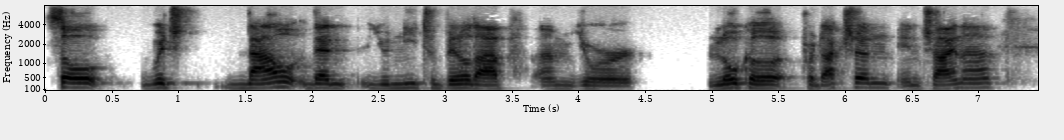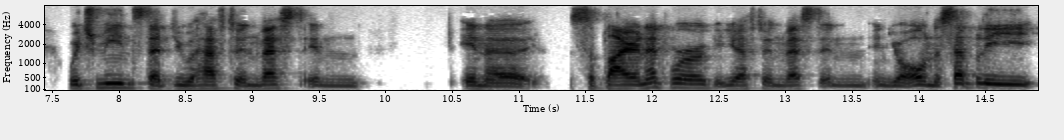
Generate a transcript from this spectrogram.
So, which now then you need to build up um, your local production in China, which means that you have to invest in in a supplier network. You have to invest in in your own assembly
